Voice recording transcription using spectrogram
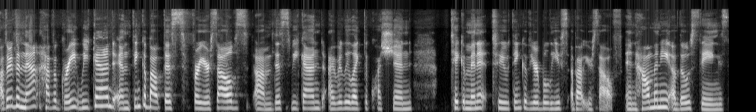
other than that, have a great weekend and think about this for yourselves um, this weekend. I really like the question. Take a minute to think of your beliefs about yourself and how many of those things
